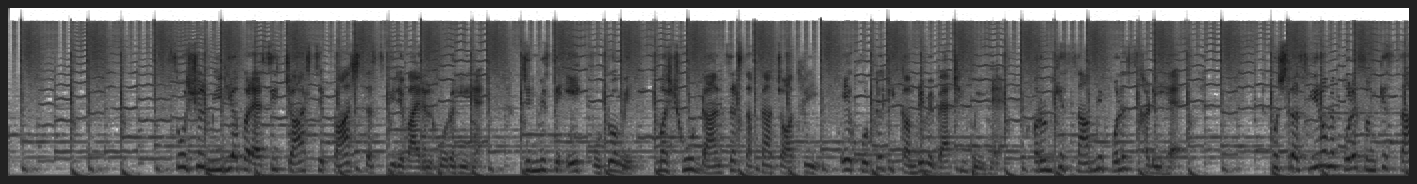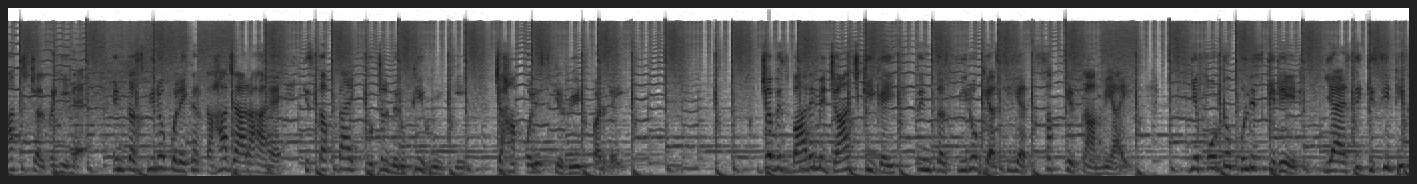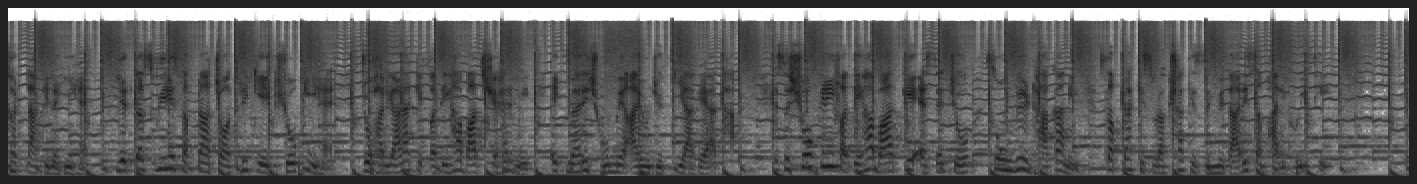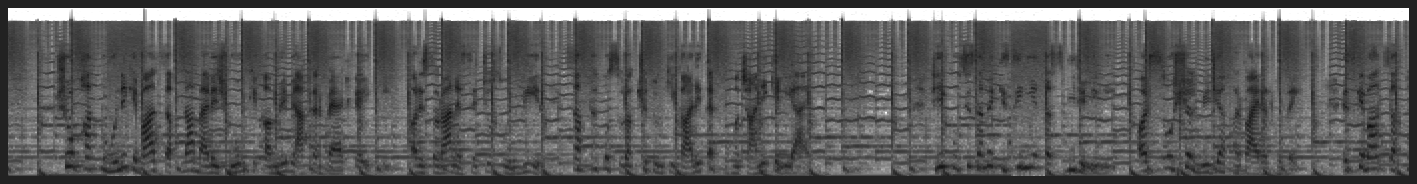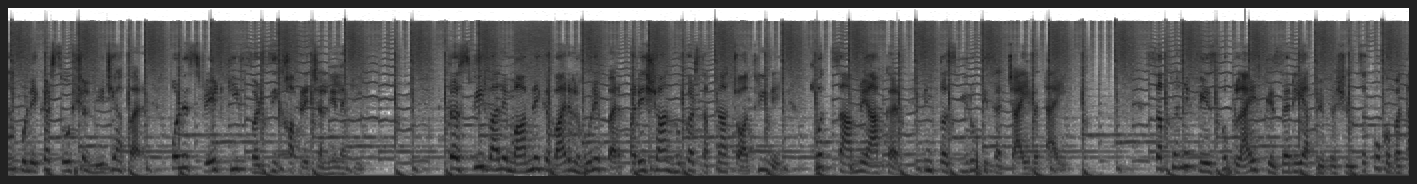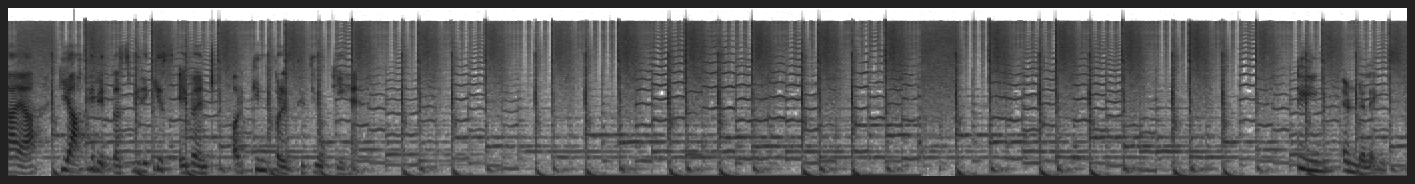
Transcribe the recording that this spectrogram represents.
सोशल मीडिया पर ऐसी चार से पाँच तस्वीरें वायरल हो रही हैं, जिनमें से एक फ़ोटो में मशहूर डांसर सपना चौधरी एक होटल के कमरे में बैठी हुई हैं और उनके सामने पुलिस खड़ी है। कुछ तस्वीरों में पुलिस उनके साथ चल रही है। इन तस्वीरों को लेकर कहा जा रहा है कि सप्ताह एक होटल में रुकी हुई थी, जहाँ पुलिस की रेड पड़ गई। जब इस बारे में जाँच की गई तो इन तस्वीरों की असलियत सबके सामने आई। ये फ़ोटो पुलिस की रेड या ऐसी किसी भी घटना की नहीं है। ये तस्वीरें सपना चौधरी के एक शो की हैं, जो हरियाणा के फतेहाबाद शहर में एक मैरिज होम में आयोजित किया गया था। इस शो के लिए फतेहाबाद के एसएचओ सोमवीर ढाका ने सपना की सुरक्षा की ज़िम्मेदारी संभाली हुई थी। शो खत्म होने के बाद सपना मैरिज होम के कमरे में आकर बैठ गई थी और इस दौरान एसएचओ सोमवीर सपना को सुरक्षित उनकी गाड़ी तक पहुँचाने के लिए आए। ठीक उसी समय किसी ने तस्वीरें ले ली और सोशल मीडिया पर वायरल हो गई। इसके बाद सपना को लेकर सोशल मीडिया पर पुलिस रेड की फर्जी खबरें चलने लगी। तस्वीर वाले मामले के वायरल होने पर परेशान होकर सपना चौधरी ने खुद सामने आकर इन तस्वीरों की सच्चाई बताई। सपना ने फेसबुक लाइव के ज़रिए अपने प्रशंसकों को बताया कि आखिर ये तस्वीरें किस इवेंट और किन परिस्थितियों की हैं। टीम इंडलिंग्स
